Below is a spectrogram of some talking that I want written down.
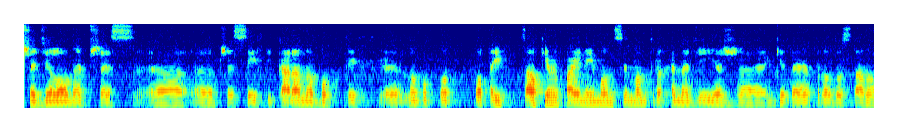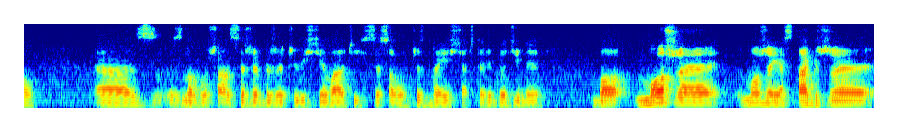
przedzielone przez, e, e, przez safety cara, no bo, tych, e, no bo po, po tej całkiem fajnej mocy mam trochę nadzieję, że GT Pro dostaną z, znowu szansę, żeby rzeczywiście walczyć ze sobą przez 24 godziny, bo może, może jest tak, że,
